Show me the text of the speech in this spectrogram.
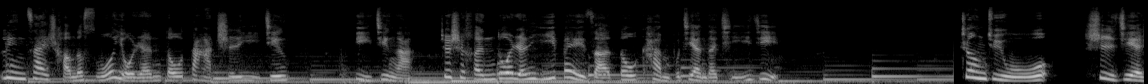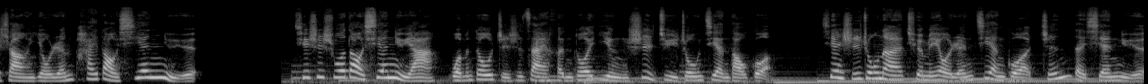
令在场的所有人都大吃一惊。毕竟啊，这是很多人一辈子都看不见的奇迹。证据五。世界上有人拍到仙女，其实说到仙女啊，我们都只是在很多影视剧中见到过，现实中呢却没有人见过真的仙女，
